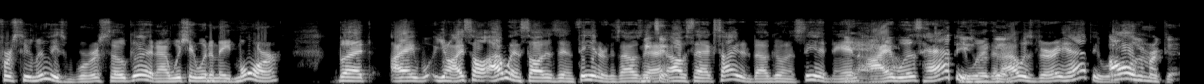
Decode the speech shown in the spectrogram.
first two movies were so good, and I wish they would have made more. But I, you know, I saw I went and saw this in theater because I was too. I was that excited about going to see it, and Yeah. I was happy These with it. good. I was very happy with it. all it. of them are good.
